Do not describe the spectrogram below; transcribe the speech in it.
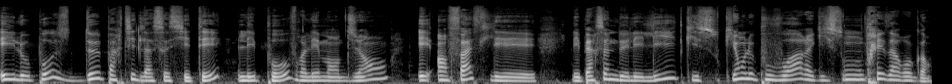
et il oppose deux parties de la société les pauvres, les mendiants, et en face les les personnes de l'élite qui qui ont le pouvoir et qui sont très arrogants.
